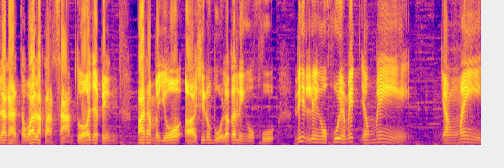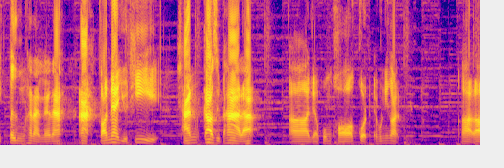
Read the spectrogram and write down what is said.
แล้วกันแต่ว่าหลักๆ 3 ตัวก็จะเป็นป้าธรรมโยเอ่อชิโนบุแล้วก็เรงโอคุอันนี้เรงโอคุยังไม่ยังไม่ยังไม่ตึงขนาดนั้นนะอะตอนเนี้ยอยู่ที่ชั้น 95 แล้วอ่าเดี๋ยวผมขอกดไอ้พวกนี้ก่อน อ่าเรา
